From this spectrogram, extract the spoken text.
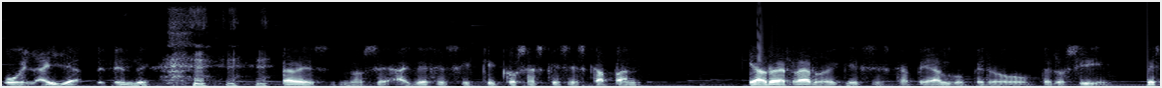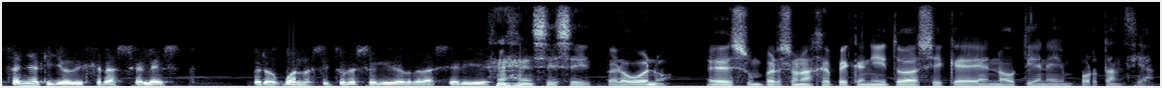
o el Ailla, depende. ¿Sabes? No sé, hay veces que, que, cosas que se escapan. Y ahora es raro ¿eh? que se escape algo, pero, pero sí. Me extraña que yo dijera Celeste, pero bueno, si tú eres seguidor de la serie. sí, sí, pero bueno, es un personaje pequeñito, así que no tiene importancia.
